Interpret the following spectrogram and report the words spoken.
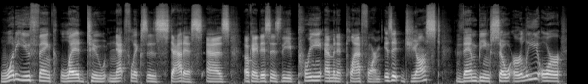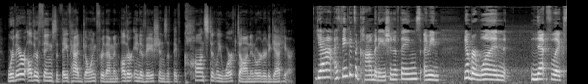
What do you think led to netflix's status as okay this is the preeminent platform? Is it just them being so early or were there other things that they've had going for them and other innovations that they've constantly worked on in order to get here yeah, I think it's a combination of things. I mean, number one, Netflix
